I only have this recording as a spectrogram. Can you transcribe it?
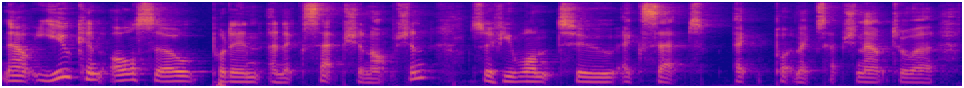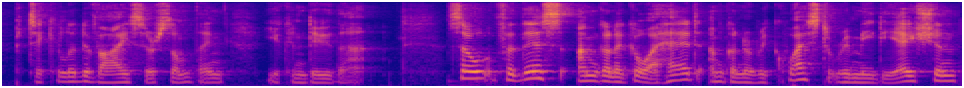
Now you can also put in an exception option. So if you want to accept, put an exception out to a particular device or something, you can do that. So for this, I'm going to go ahead, I'm going to request remediation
